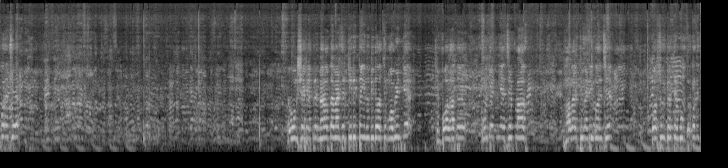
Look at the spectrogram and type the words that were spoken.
করেছে। এবং সেক্ষেত্রে ম্যান অফ দ্য ম্যাচের কৃতিত্ব কিন্তু দিতে হচ্ছে মবিনকে যে বল হাতে উইকেট নিয়েছে প্লাস ভালো একটি ব্যাটিং করেছে। দর্শকদেরকে মুক্ত করে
